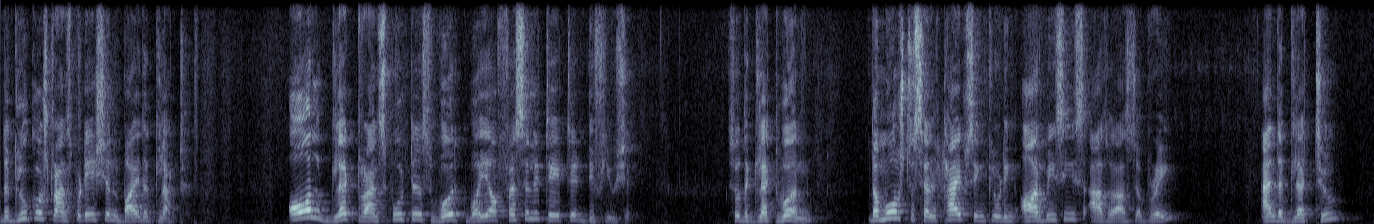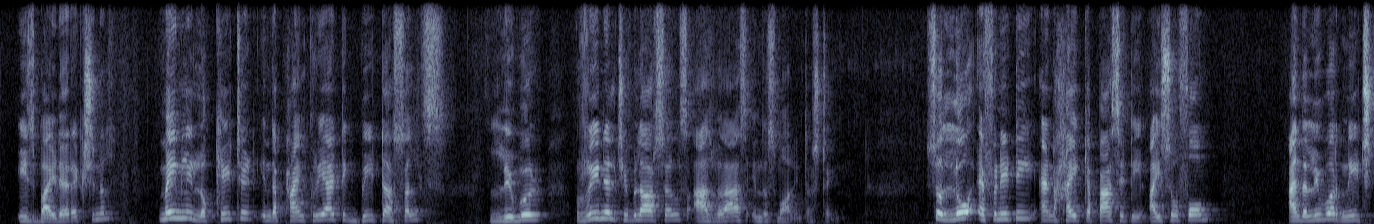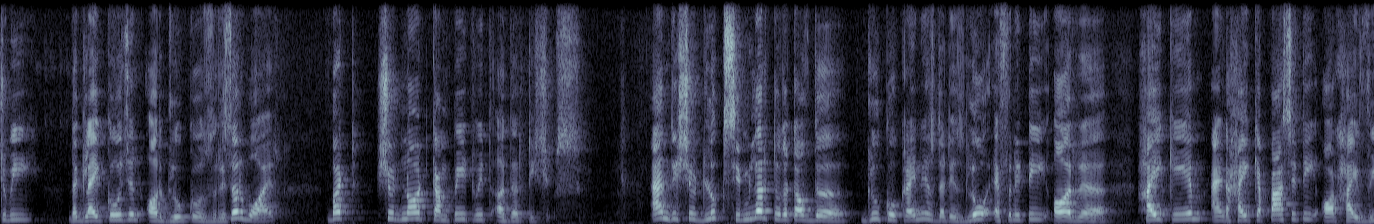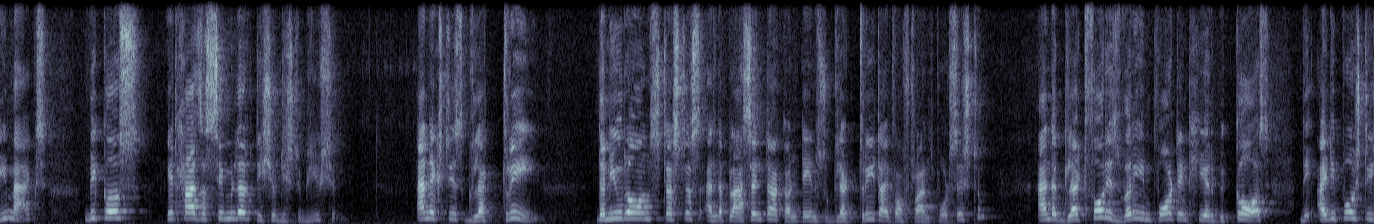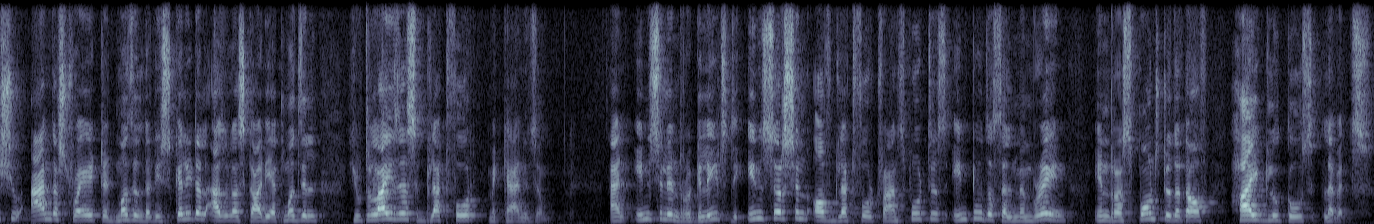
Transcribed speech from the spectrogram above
the glucose transportation by the glut. All glut transporters work via facilitated diffusion. So the GLUT1, the most cell types including RBCs as well as the brain and the GLUT2 is bidirectional, mainly located in the pancreatic beta cells, liver, renal tubular cells as well as in the small intestine. So low affinity and high capacity isoform and the liver needs to be the glycogen or glucose reservoir but should not compete with other tissues. And this should look similar to that of the glucokinase that is low affinity or uh, high Km and high capacity or high Vmax because it has a similar tissue distribution. And next is GLUT3. The neurons, testes and the placenta contains GLUT3 type of transport system. And the GLUT4 is very important here because the adipose tissue and the striated muscle that is skeletal as well as cardiac muscle utilizes GLUT4 mechanism. And insulin regulates the insertion of GLUT4 transporters into the cell membrane in response to that of high glucose levels.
